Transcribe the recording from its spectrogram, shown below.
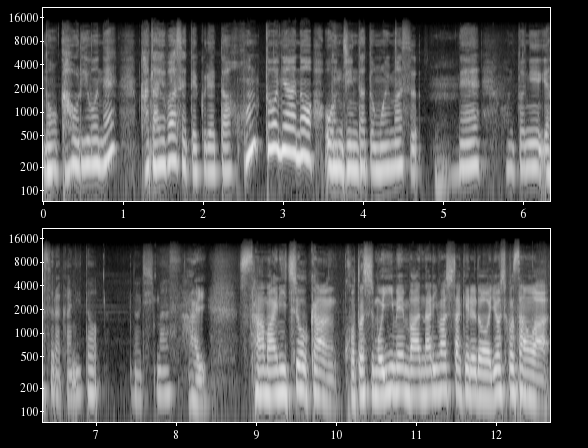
の香りをね漂わせてくれた本当にあの恩人だと思います、うん、ね本当に安らかにと祈りしますはいさあ毎日王冠今年もいいメンバーになりましたけれどよしこさんは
